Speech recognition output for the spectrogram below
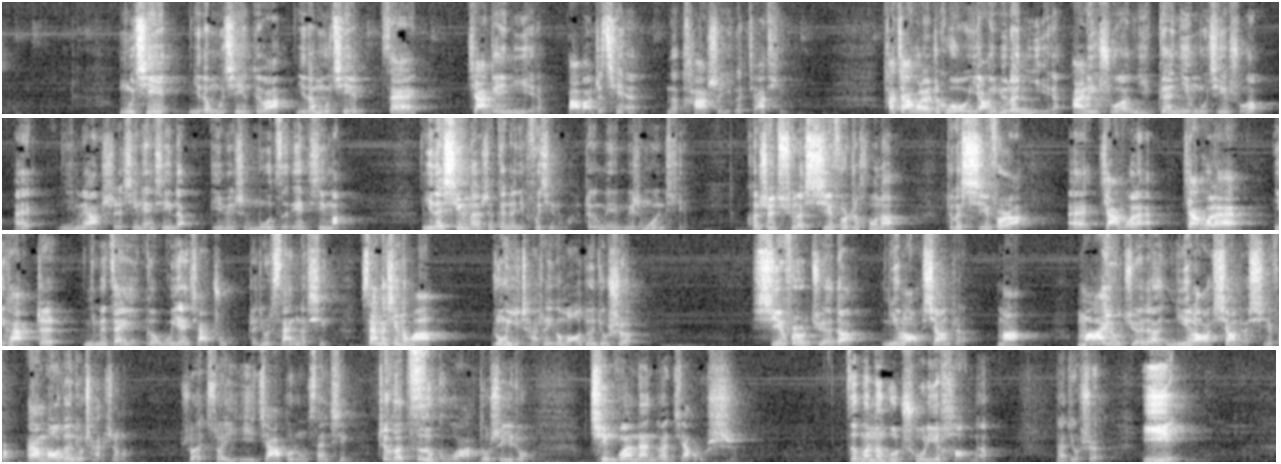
母亲，你的母亲对吧？你的母亲在嫁给你爸爸之前，那她是一个家庭。她嫁过来之后养育了你，按理说你跟你母亲说，哎，你们俩是心连心的，因为是母子连心嘛。你的姓呢是跟着你父亲的嘛，这个没没什么问题。可是娶了媳妇之后呢，这个媳妇儿啊，哎，嫁过来，嫁过来，你看这你们在一个屋檐下住，这就是三个姓。三个姓的话。容易产生一个矛盾，就是媳妇儿觉得你老向着妈，妈又觉得你老向着媳妇儿，哎，矛盾就产生了。说，所以一家不容三姓，这个自古啊都是一种清官难断家务事。怎么能够处理好呢？那就是一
